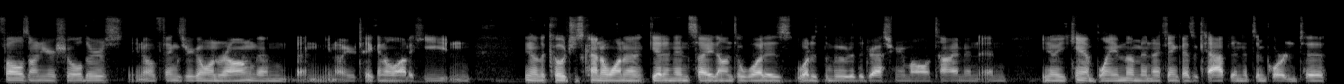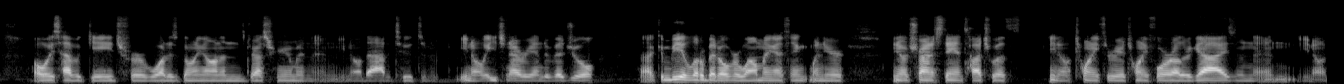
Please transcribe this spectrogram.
falls on your shoulders. You know, if things are going wrong, then then you know you're taking a lot of heat, and you know the coaches kind of want to get an insight onto what is what is the mood of the dressing room all the time, and and you know you can't blame them. And I think as a captain, it's important to always have a gauge for what is going on in the dressing room, and and you know the attitudes of you know each and every individual. Uh, can be a little bit overwhelming, I think, when you're you know trying to stay in touch with you know 23 or 24 other guys and and you know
